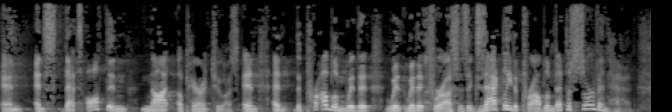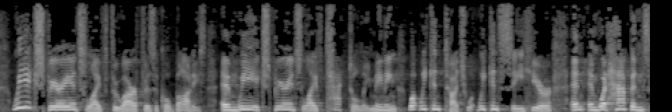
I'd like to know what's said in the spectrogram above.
And, and that's often not apparent to us. And, and the problem with it, with, with it for us is exactly the problem that the servant had. We experience life through our physical bodies, and we experience life tactily, meaning what we can touch, what we can see, hear, and, and what happens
